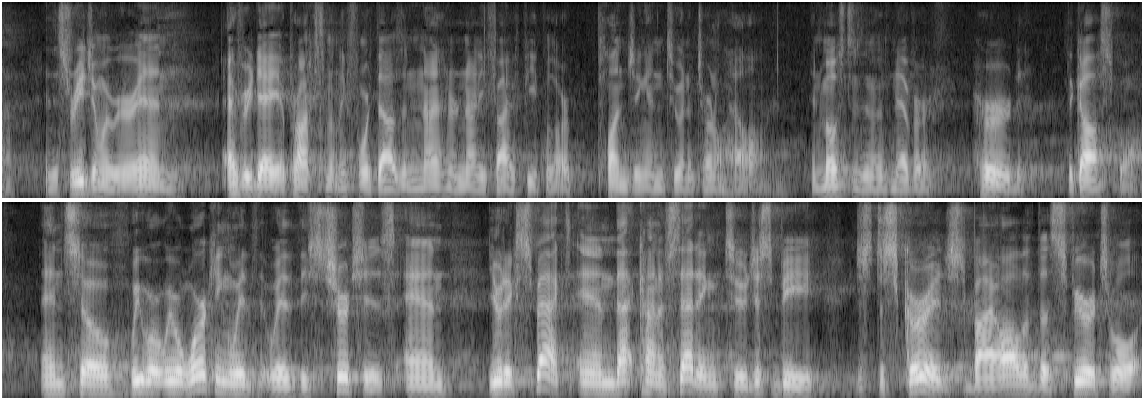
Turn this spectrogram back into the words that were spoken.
uh, in this region where we were in, Every day, approximately 4,995 people are plunging into an eternal hell, and most of them have never heard the gospel. And so we were, we were working with, with these churches, and you would expect in that kind of setting to just be just discouraged by all of the spiritual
